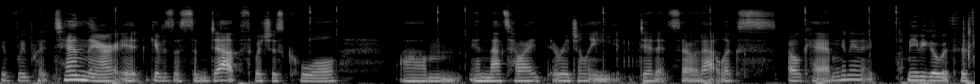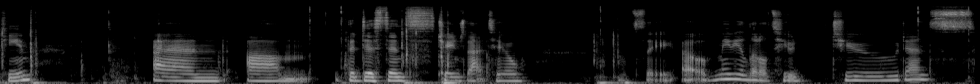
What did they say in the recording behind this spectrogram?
If we put 10 there, it gives us some depth, which is cool. Um, and that's how I originally did it. So that looks okay. I'm to maybe go with 15. And um, the distance, change that to, let's see, oh, maybe a little too, too dense.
